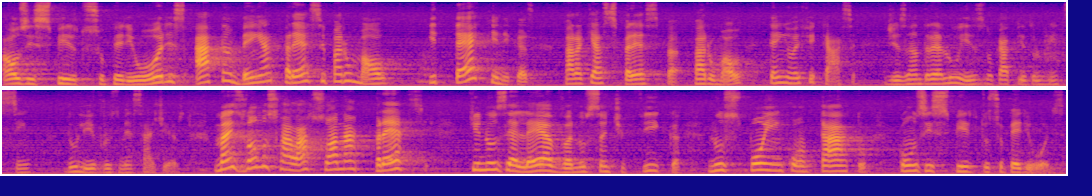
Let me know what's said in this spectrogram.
aos espíritos superiores, há também a prece para o mal e técnicas para que as preces para o mal tenham eficácia, diz André Luiz no capítulo 25 do livro Os Mensageiros. Mas vamos falar só na prece que nos eleva, nos santifica, nos põe em contato com os espíritos superiores.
